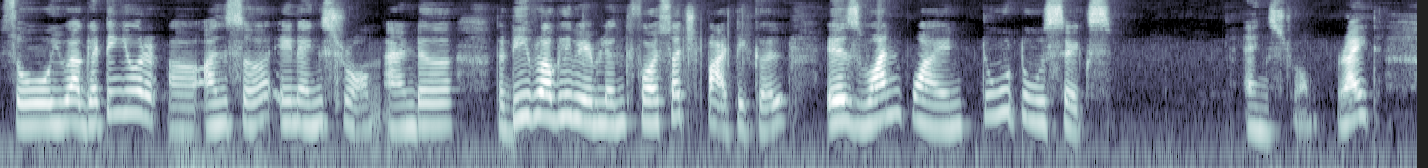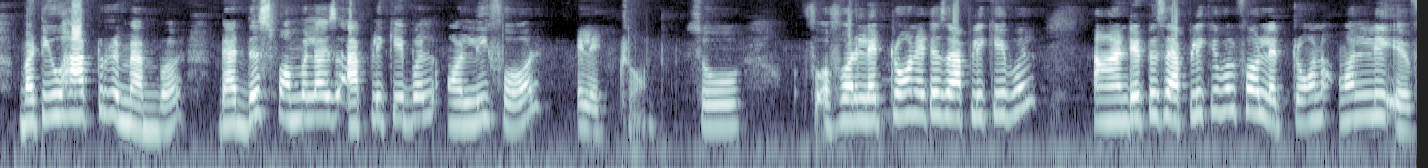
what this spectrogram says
So you are getting your uh, answer in angstrom, and uh, the de Broglie wavelength for such particle is 1.226 angstrom, right? But you have to remember that this formula is applicable only for electron. So, for, for electron it is applicable and it is applicable for electron only if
